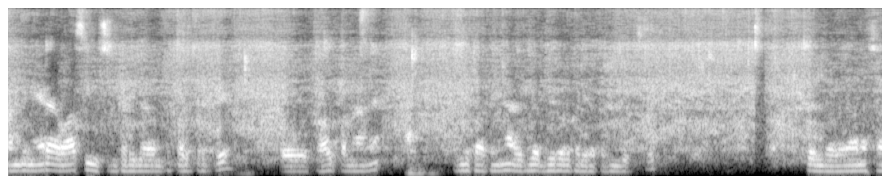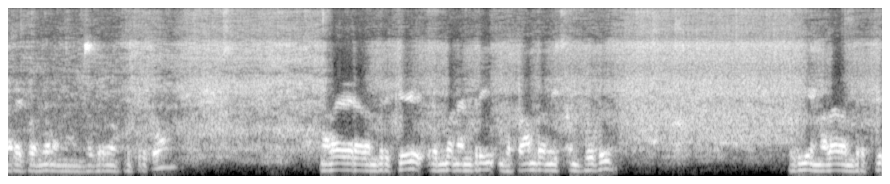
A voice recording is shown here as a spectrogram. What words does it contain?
வந்து நேராக வாஷிங் மிஷின் கடையில் வந்து படுத்துருக்கு. ஸோ கால் பண்ணாங்க. வந்து பார்த்தீங்கன்னா அதுக்குள்ளே பீரோல் கடையில் பதிஞ்சிருச்சு ஸோ இந்த அழகான இப்போ வந்து நம்ம பத்திரமா கொடுத்துருக்கோம். மழை வேற வந்திருக்கு. ரொம்ப நன்றி. இந்த பாம்பை மீட்கும் போது பெரிய மழை வந்திருக்கு.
